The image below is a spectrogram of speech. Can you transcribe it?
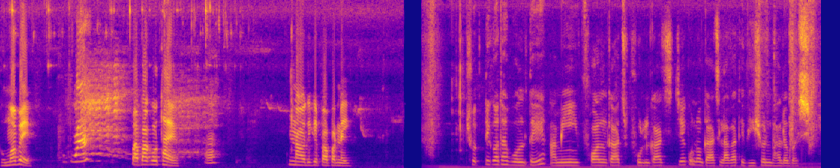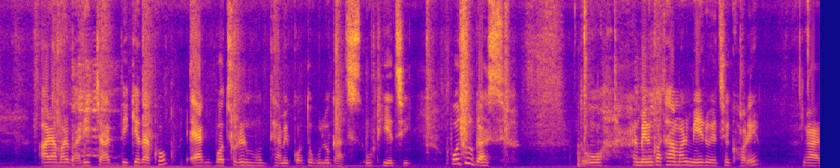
ঘুমাবে? পাপা কোথায়? না ওদিকে পাপা নেই। সত্যি কথা বলতে আমি ফল গাছ ফুল গাছ যে কোনো গাছ লাগাতে ভীষণ ভালোবাসি। আর আমার বাড়ির চারদিকে দেখো, এক বছরের মধ্যে আমি কতগুলো গাছ উঠিয়েছি, প্রচুর গাছ। তো, আর মেন কথা আমার মেয়ে রয়েছে ঘরে, আর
